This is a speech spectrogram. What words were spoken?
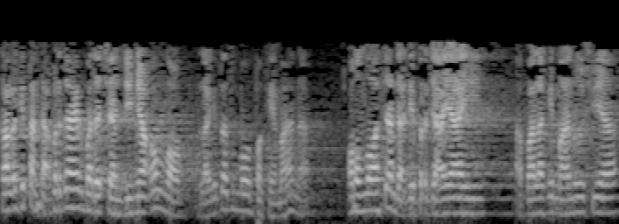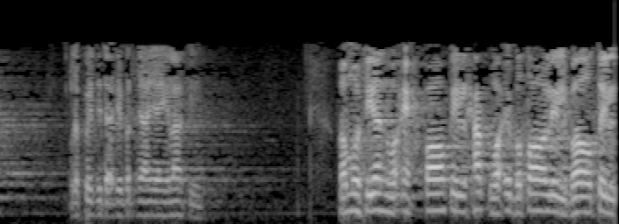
Kalau kita tidak percaya kepada janjinya Allah, lah kita tuh mau bagaimana? Allah saja tidak dipercayai, apalagi manusia lebih tidak dipercayai lagi. Kemudian wa ihqaqil haq wa ibtalil batil.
